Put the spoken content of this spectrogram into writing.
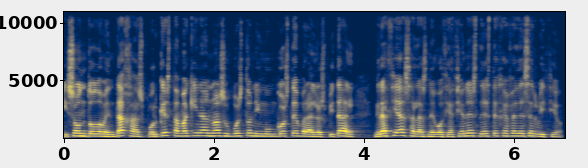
Y son todo ventajas, porque esta máquina no ha supuesto ningún coste para el hospital, gracias a las negociaciones de este jefe de servicio.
